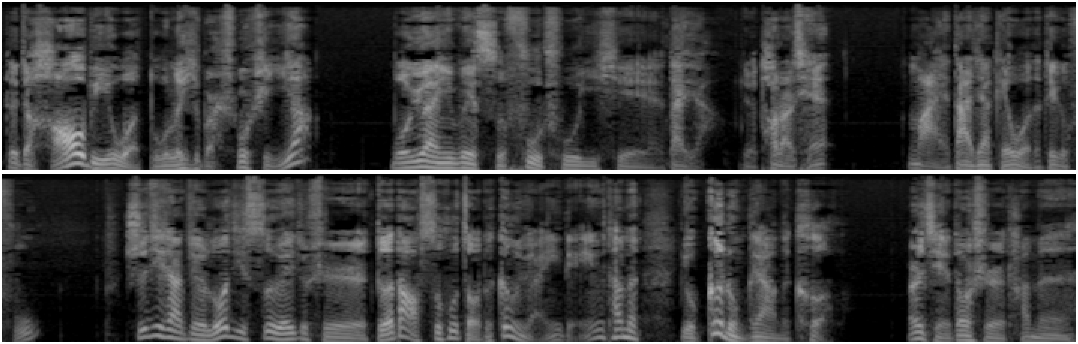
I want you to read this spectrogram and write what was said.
这就好比我读了一本书是一样，我愿意为此付出一些代价，就掏点钱买大家给我的这个服务。实际上，这个逻辑思维就是得到似乎走得更远一点，因为他们有各种各样的课，而且都是他们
